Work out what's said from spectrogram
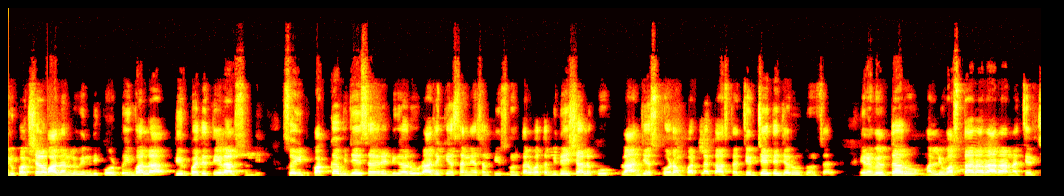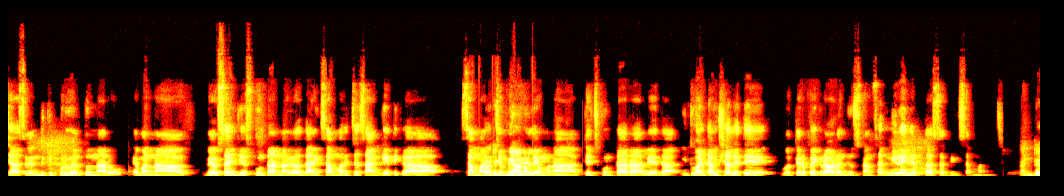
ఇరుపక్షాల వాదనలు వింది కోర్టు. ఇవాళ తీర్పు అయితే తేలాల్సింది. సో ఇటు పక్క విజయసాయి రెడ్డి గారు రాజకీయ సన్యాసం తీసుకున్న తర్వాత విదేశాలకు ప్లాన్ చేసుకోవడం పట్ల కాస్త చర్చ అయితే జరుగుతుంది సార్. ఈయన వెళ్తారు మళ్ళీ వస్తారా రారా అన్న చర్చ అసలు ఎందుకు ఇప్పుడు వెళ్తున్నారు? ఏమన్నా వ్యవసాయం చేసుకుంటా అన్నారు కదా దానికి సంబంధించిన సాంకేతిక సంబంధించిన పరిజ్ఞానం. మెటీరియల్ ఏమన్నా తెచ్చుకుంటారా లేదా? ఇటువంటి అంశాలు అయితే తెరపైకి రావడం చూస్తున్నాం సార్. మీరేం చెప్తారు సార్ దీనికి సంబంధించి? అంటే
